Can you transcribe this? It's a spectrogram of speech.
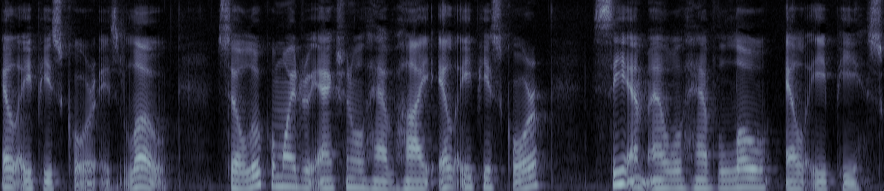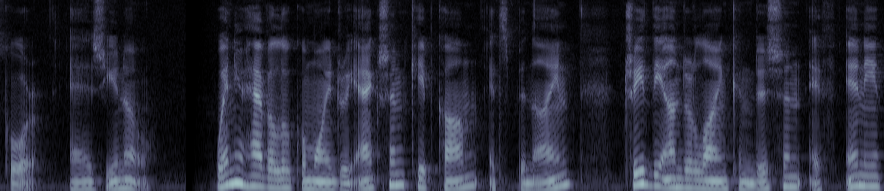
LAP score is low. So leukemoid reaction will have high LAP score, CML will have low LAP score, as you know. When you have a leukemoid reaction, keep calm, it's benign. Treat the underlying condition, if any,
